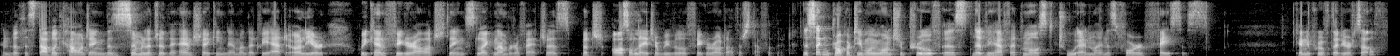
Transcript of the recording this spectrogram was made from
And with this double counting, this is similar to the handshaking lemma that we had earlier. We can figure out things like number of edges, but also later we will figure out other stuff with it. The second property we want to prove is that we have at most 2n minus 4 faces. Can you prove that yourself?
